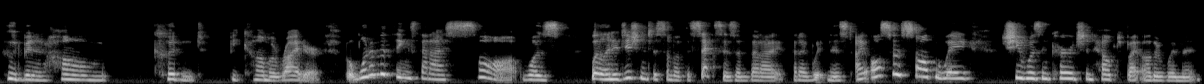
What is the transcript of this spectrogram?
who'd been at home couldn't become a writer. But one of the things that I saw was well, in addition to some of the sexism that I that I witnessed, I also saw the way she was encouraged and helped by other women.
